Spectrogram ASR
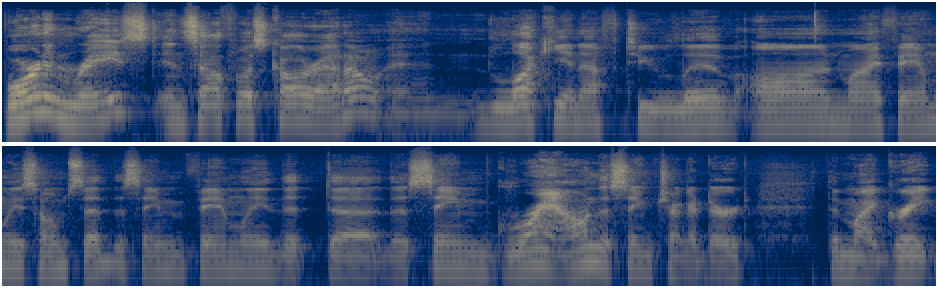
born and raised in Southwest Colorado, and lucky enough to live on my family's homestead, the same family that uh, the same ground, the same chunk of dirt that my great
